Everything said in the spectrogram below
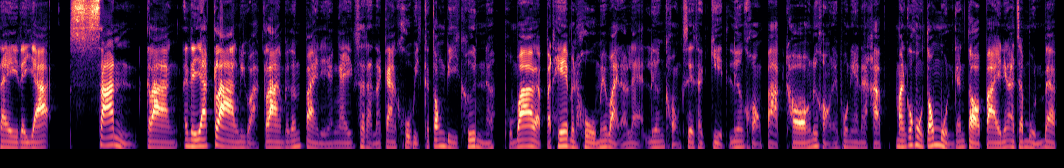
ในระยะ สั้นกลางในระยะกลางดีกว่ากลางไปต้นไปเนี่ยยังไงสถานการณ์โควิดก็ต้องดีขึ้นนะผมว่าแบบประเทศมันโฮไม่ไหวแล้วแหละ เรื่องของเศรษฐกิจเรื่องของปากท้องเรื่องของอะไรพวกนี้นะครับ มันก็คงต้องหมุนกันต่อไปเนี่ยอาจจะหมุนแบบ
